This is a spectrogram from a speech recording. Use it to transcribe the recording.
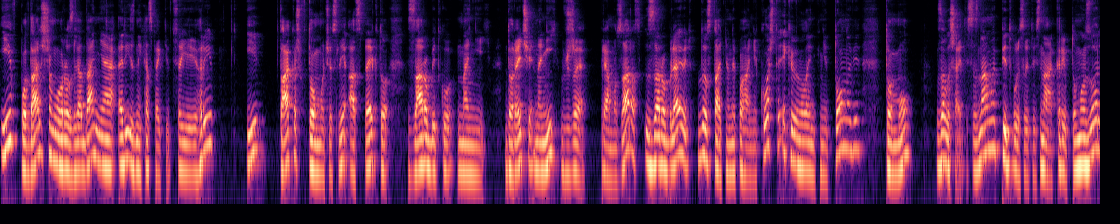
і в подальшому розглядання різних аспектів цієї гри, і також в тому числі аспекту заробітку на ній. До речі, на ній вже прямо зараз заробляють достатньо непогані кошти, еквівалентні тонові. Тому залишайтеся з нами, підписуйтесь на Криптомозоль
